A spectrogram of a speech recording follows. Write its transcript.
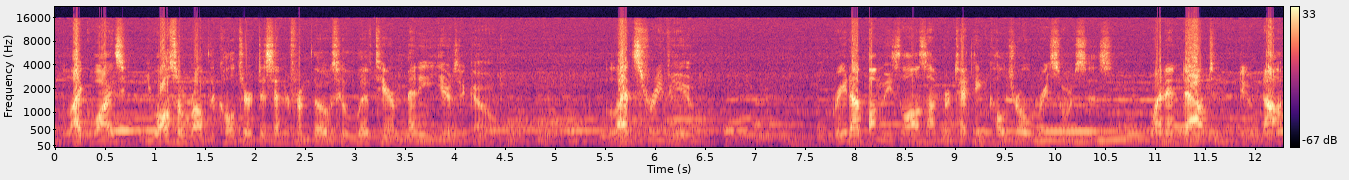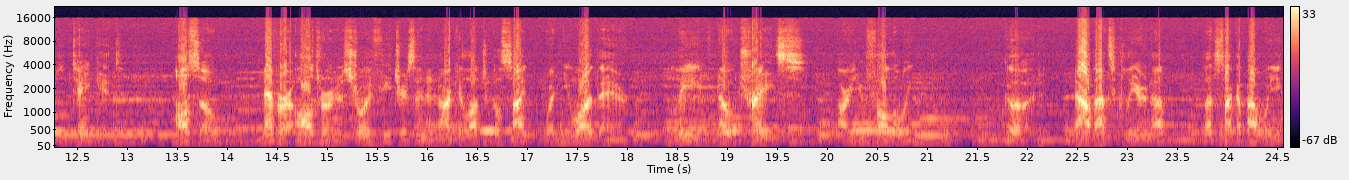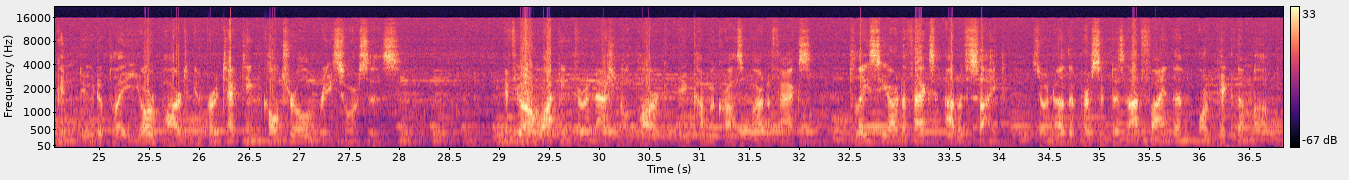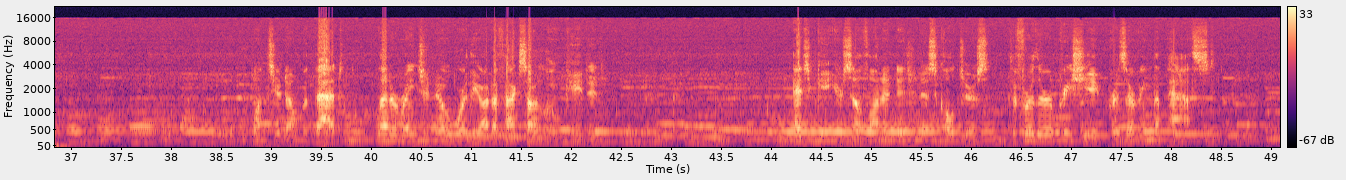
Likewise, you also rob the culture descended from those who lived here many years ago. Let's review. Read up on these laws on protecting cultural resources. When in doubt, do not take it. Also, never alter or destroy features in an archaeological site when you are there. Leave no trace. Are you following? Good. Now that's cleared up, let's talk about what you can do to play your part in protecting cultural resources. If you are walking through a national park and come across artifacts, place the artifacts out of sight so another person does not find them or pick them up. Once you're done with that, let a ranger know where the artifacts are located. Educate yourself on indigenous cultures to further appreciate preserving the past.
